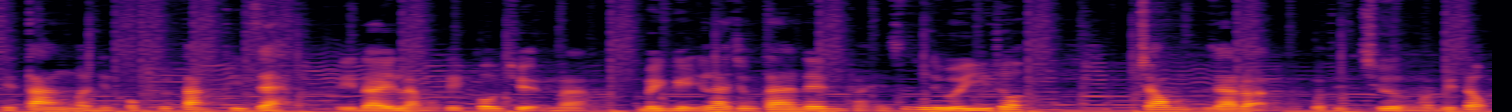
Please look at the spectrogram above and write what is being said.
thì tăng và những cổ phiếu tăng thì giảm. Thì đây là một cái câu chuyện mà mình nghĩ là chúng ta nên phải hết sức lưu ý thôi. Trong giai đoạn của thị trường mà biến động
